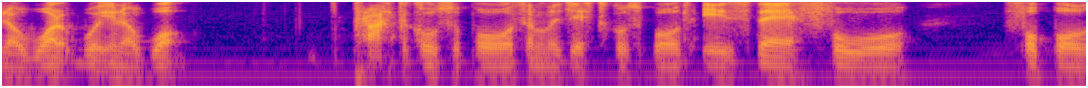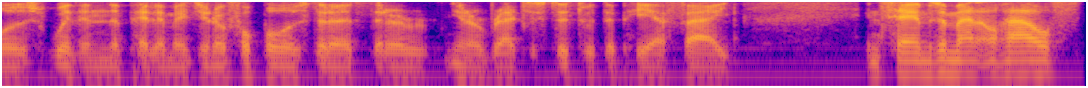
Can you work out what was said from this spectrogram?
you know what, what you know what practical support and logistical support is there for footballers within the pyramid. You know, footballers that are that are you know registered with the PFA in terms of mental health,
